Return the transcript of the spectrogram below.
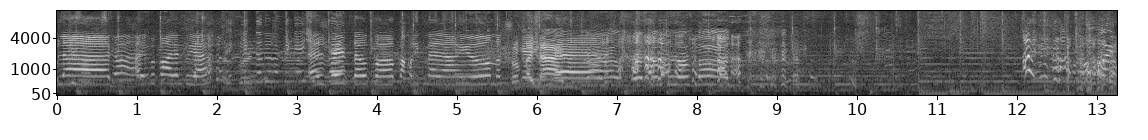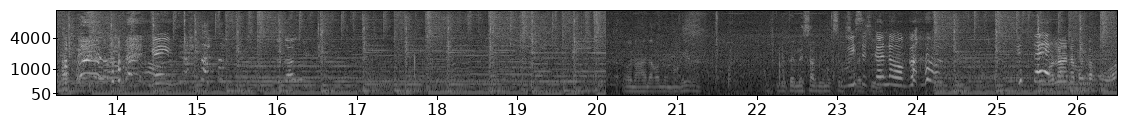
vlog. Ano ba pangalan kuya? Click the notification Albert daw po. Paklik na lang yung notification bell. Welcome to your vlog! Game. Unahan ako ng mga yun. Hindi ko talaga sabi mag-subscribe Visit ka nog. Visit! Wala namang nakuha.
